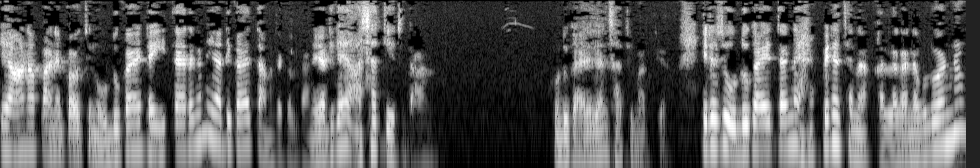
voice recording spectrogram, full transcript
ඒ ආනාපානිය පවතින උඩුකයට හිත අරගෙන යටිකයත් අමතක කරලා දානවා. යටිකය අසතියට දානවා. උඩුකය ගැන සතිමත් වෙනවා. ඊට පස්සේ උඩුකය තන හැපෙන තැනක් අල්ල ගන්න පුළුවන් නම්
